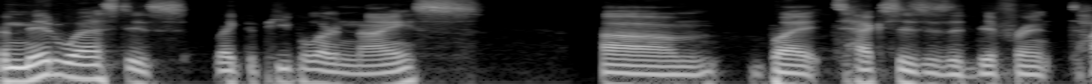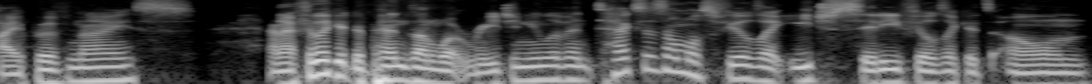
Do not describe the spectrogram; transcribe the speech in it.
the Midwest is like the people are nice, um, but Texas is a different type of nice, and I feel like it depends on what region you live in. Texas almost feels like each city feels like its own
